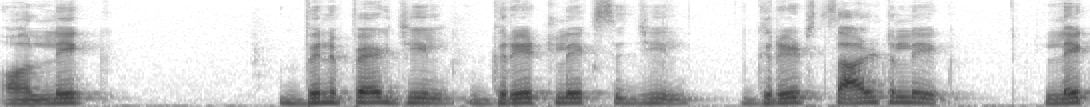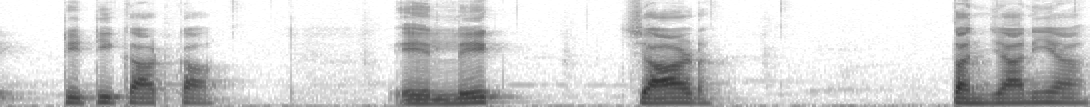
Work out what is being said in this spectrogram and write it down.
और लेक विनपैक झील, ग्रेट लेक्स झील, great salt lake lake Titicaca a lake Chad, Tanzania.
